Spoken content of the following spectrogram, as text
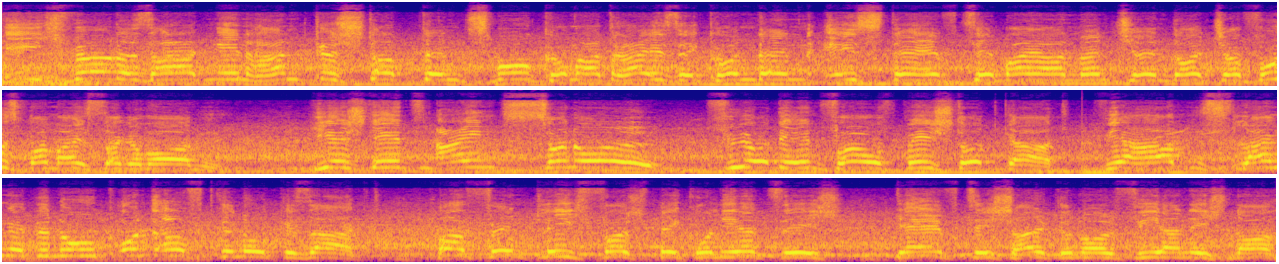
Ich würde sagen, in handgestoppten 2,3 Sekunden ist der FC Bayern München deutscher Fußballmeister geworden. Hier steht es 1 zu 0 für den VfB Stuttgart. Wir haben es lange genug und oft genug gesagt. Hoffentlich verspekuliert sich der FC Schalke 04 nicht noch.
